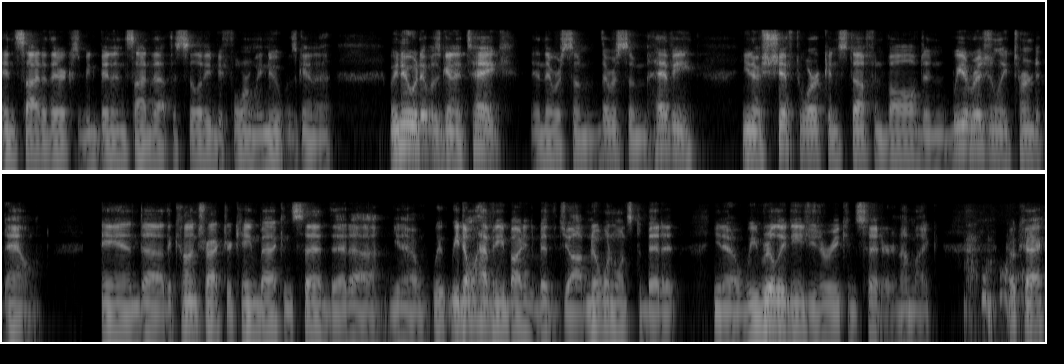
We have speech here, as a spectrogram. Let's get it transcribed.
inside of there because we'd been inside of that facility before, and we knew it was gonna, we knew what it was gonna take, and there was some there was some heavy, you know, shift work and stuff involved, and we originally turned it down. And uh, the contractor came back and said that uh, you know we, we don't have anybody to bid the job. No one wants to bid it. You know we really need you to reconsider. And i'm like okay.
